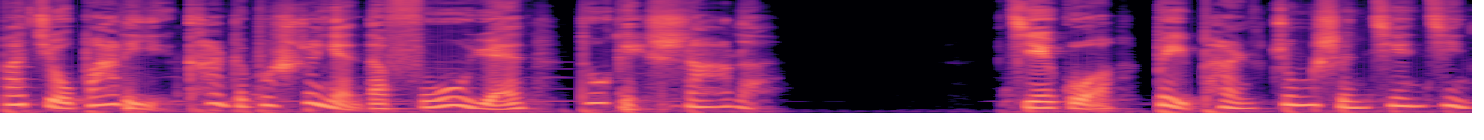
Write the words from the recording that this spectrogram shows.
把酒吧里看着不顺眼的服务员都给杀了，结果被判终身监禁。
